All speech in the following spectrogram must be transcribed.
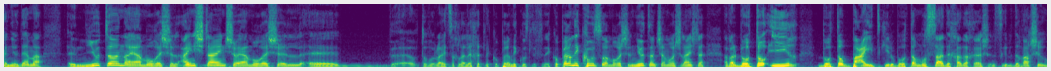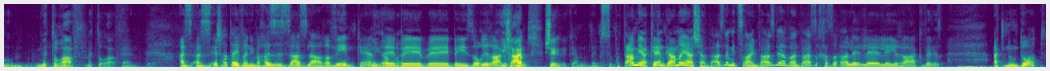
אני יודע מה, ניוטון היה מורה של איינשטיין, שהוא היה מורה של... טוב, אולי צריך ללכת לקופרניקוס לפני. קופרניקוס הוא המורה של ניוטון, שהוא המורה של איינשטיין, אבל באותו עיר, באותו בית, כאילו, באותו מוסד, אחד אחרי השני, זה כאילו דבר שהוא מטורף, מטורף. כן. אז, אז יש לך את היוונים, ואחרי זה זז לערבים, כן? לגמרי. באזור עיראק. עיראק. שגם, במסופוטמיה, כן? גם היה שם, ואז למצרים, ואז ליוון, ואז חזרה לעיראק. ולז... התנודות,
